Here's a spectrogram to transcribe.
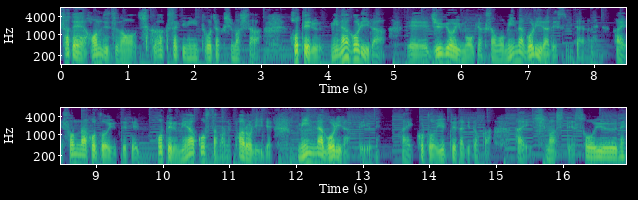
さて、本日の宿泊先に到着しました。ホテル、ミナゴリラ、えー、従業員もお客さんもみんなゴリラです、みたいなね。はい、そんなことを言ってて、ホテルミラコスタのね、パロディで、みんなゴリラっていうね、はい、ことを言ってたりとか、はい、しまして、そういうね、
